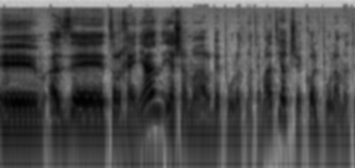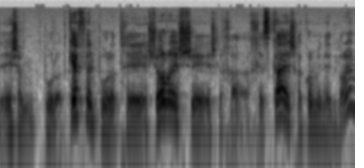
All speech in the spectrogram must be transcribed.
אמ, אז אה, לצורך העניין, יש שם הרבה פעולות מתמטיות, שכל פעולה, יש שם פעולות כפל, פעולות אה, שורש, אה, יש לך חזקה, יש לך כל מיני דברים.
